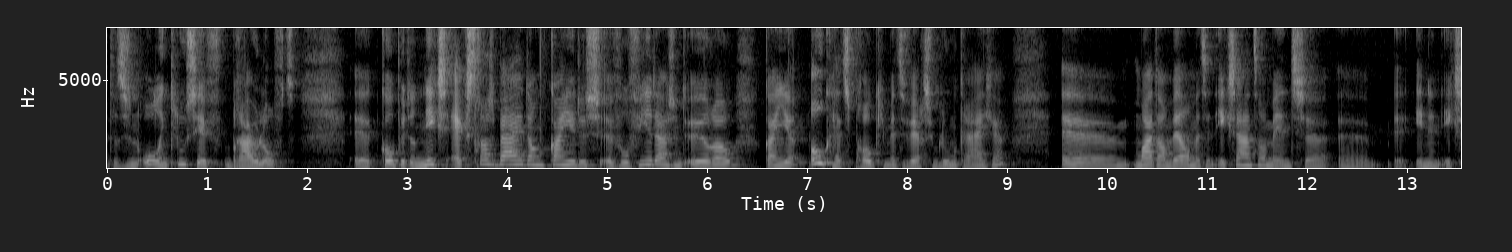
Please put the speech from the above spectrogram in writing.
dat is een all-inclusive bruiloft. Eh, koop je er niks extra's bij, dan kan je dus eh, voor 4000 euro kan je ook het sprookje met de verse bloemen krijgen. Ehm, maar dan wel met een x aantal mensen eh, in, een x,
